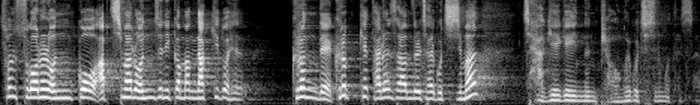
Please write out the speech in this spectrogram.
손수건을 얹고 앞치마를 얹으니까 막 낫기도 해요. 그런데 그렇게 다른 사람들을 잘 고치지만 자기에게 있는 병을 고치지는 못했어요.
